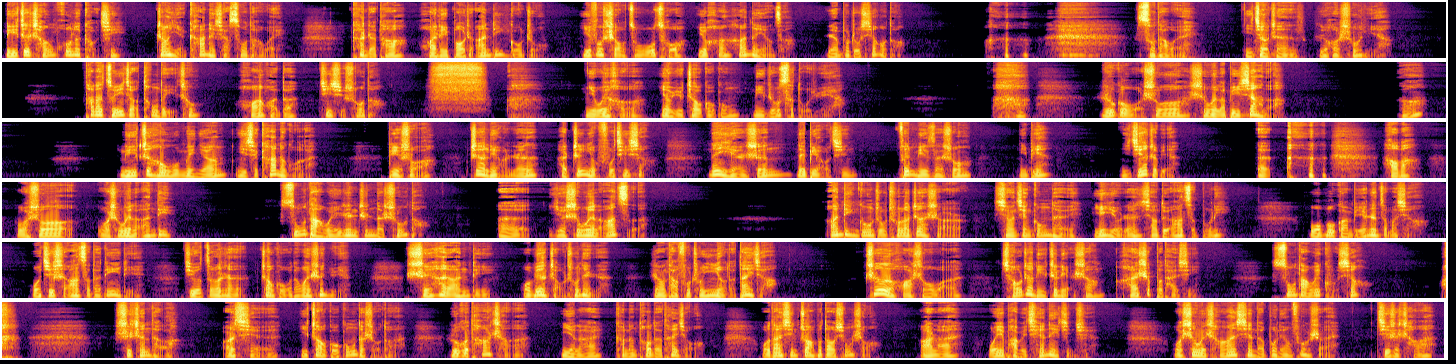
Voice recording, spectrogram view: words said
李治长呼了口气，张眼看了一下苏大伟，看着他怀里抱着安定公主，一副手足无措又憨憨的样子，忍不住笑道：“ 苏大伟，你叫朕如何说你啊？”他的嘴角痛的一抽，缓缓的继续说道。你为何要与赵国公你如此赌约呀？啊 如果我说是为了陛下呢？啊？李治和武媚娘一起看了过来。别说啊，这两人还真有夫妻相，那眼神、那表情，分别在说：“你编，你接着编。”呃，好吧，我说我是为了安定。苏大为认真的说道：“呃，也是为了阿紫。安定公主出了这事儿，想见宫内也有人想对阿紫不利。我不管别人怎么想，我既是阿紫的弟弟，就有责任照顾我的外甥女。谁害安定，我便找出那人，让他付出应有的代价。”这话说完，瞧着李治脸上还是不太信。苏大威苦笑：“ 是真的，而且。”以赵国公的手段，如果他查案，一来可能拖得太久，我担心抓不到凶手；二来我也怕被牵累进去。我身为长安县的不良副帅，即使查案，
